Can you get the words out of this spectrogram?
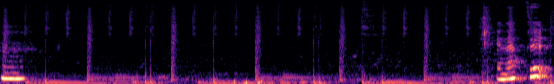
Hmm. That's it.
